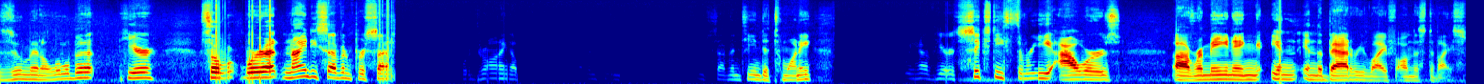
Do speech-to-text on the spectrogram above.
zoom in a little bit here. So we're at 97% 17 to 20. We have here 63 hours uh, remaining in, in the battery life on this device.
